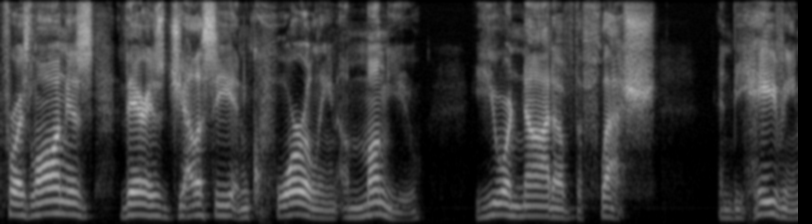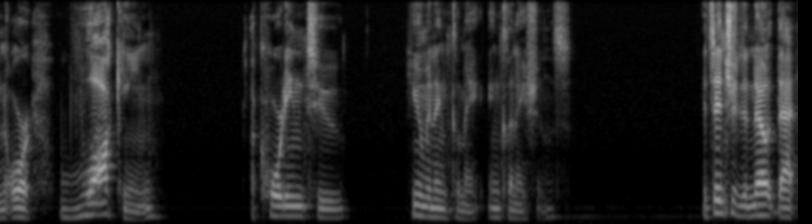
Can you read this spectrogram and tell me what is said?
For as long as there is jealousy and quarreling among you, you are not of the flesh and behaving or walking according to human inclinations. It's interesting to note that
